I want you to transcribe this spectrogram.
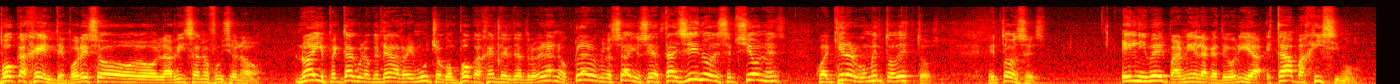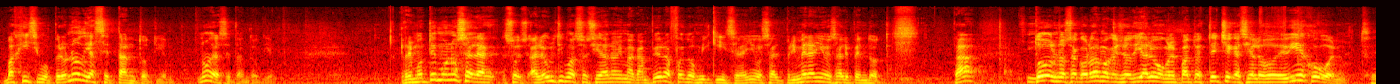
poca gente, por eso la risa no funcionó. ¿No hay espectáculo que te hagan reír mucho con poca gente del Teatro Verano? Claro que los hay, o sea, está lleno de excepciones cualquier argumento de estos. Entonces, el nivel para mí de la categoría está bajísimo, bajísimo, pero no de hace tanto tiempo, no de hace tanto tiempo. Remontémonos a la, so- a la última Sociedad Anónima Campeona, fue 2015, el, año que sale- el primer año que sale Pendota. ¿Está? Sí. Todos nos acordamos que yo diálogo con el Pato Esteche que hacía los dos de viejo, bueno. Sí.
